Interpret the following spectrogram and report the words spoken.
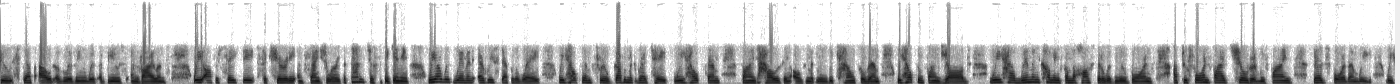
to step out of living with abuse and violence. We offer safety, security, and sanctuary, but that is just the beginning. We are with women every step of the way. We help them through government red tape. We help them find housing ultimately. We counsel them. We help them find jobs. We have women coming from the hospital with newborns, up to four and five children. We find beds for them. We, we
